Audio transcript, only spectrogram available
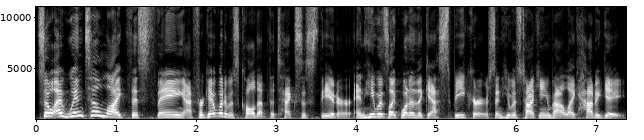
So I went to like this thing, I forget what it was called at the Texas Theater, and he was like one of the guest speakers and he was talking about like how to get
